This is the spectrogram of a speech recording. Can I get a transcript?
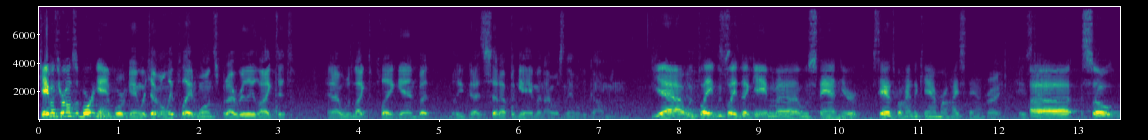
Game of Thrones, is a board a game. board game, which I've only played once, but I really liked it, and I would like to play again. But you guys set up a game, and I wasn't able to come. And, Yeah, we played. We played that game uh, with Stan here. Stan's behind the camera. Hi, Stan. right. Hey, Stan. Uh, so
